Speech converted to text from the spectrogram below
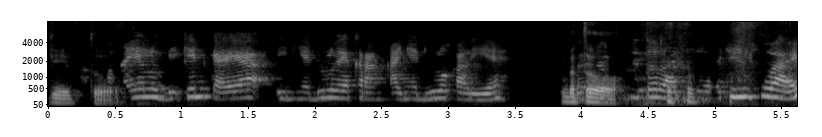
gitu makanya lo bikin kayak ininya dulu ya kerangkanya dulu kali ya Betul. Itu laki-laki sesuai.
